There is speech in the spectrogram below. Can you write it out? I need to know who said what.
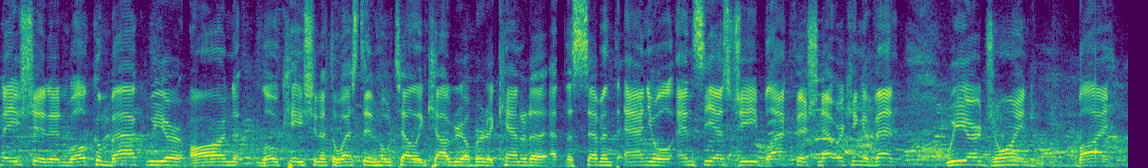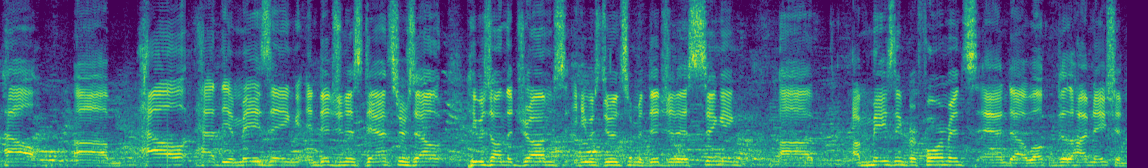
Speaker 1: Nation, and welcome back. We are on location at the Westin Hotel in Calgary, Alberta, Canada, at the seventh annual NCSG Blackfish Networking event. We are joined by Hal. Um, Hal had the amazing Indigenous dancers out. He was on the drums. He was doing some Indigenous singing. Uh, amazing performance, and uh, welcome to the Hive Nation.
